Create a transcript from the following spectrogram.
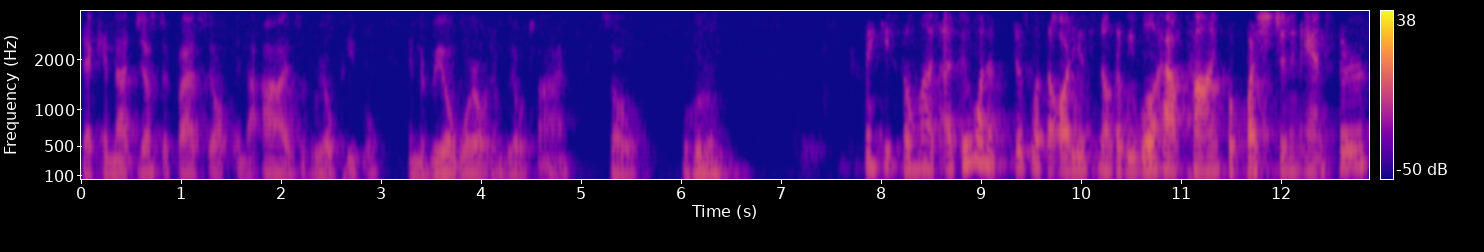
that cannot justify itself in the eyes of real people in the real world in real time. So, uhuru. Thank you so much. I do want to just let the audience know that we will have time for question and answer.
